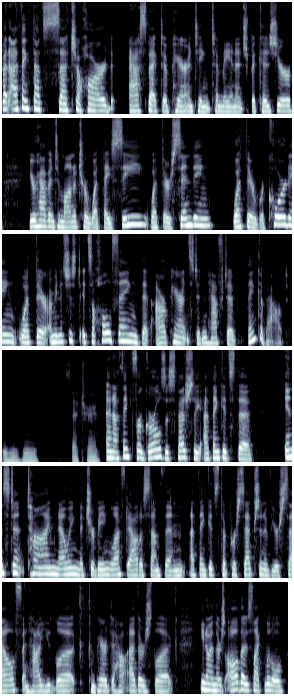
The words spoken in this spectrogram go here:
but I think that's such a hard aspect of parenting to manage because you're you're having to monitor what they see, what they're sending, what they're recording, what they're. I mean, it's just it's a whole thing that our parents didn't have to think about. Mm-hmm. So true. And I think for girls, especially, I think it's the instant time knowing that you're being left out of something. I think it's the perception of yourself and how you look compared to how others look. You know, and there's all those like little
